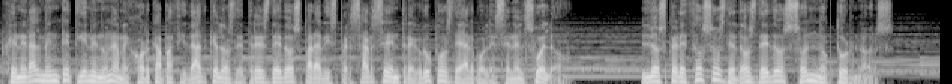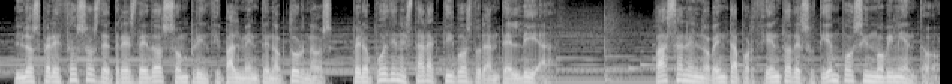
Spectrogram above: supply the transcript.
generalmente tienen una mejor capacidad que los de tres dedos para dispersarse entre grupos de árboles en el suelo. Los perezosos de dos dedos son nocturnos. Los perezosos de tres dedos son principalmente nocturnos, pero pueden estar activos durante el día. Pasan el 90% de su tiempo sin movimiento.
